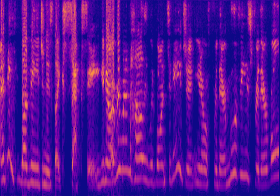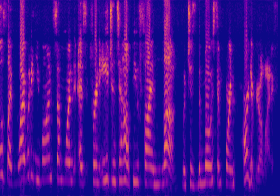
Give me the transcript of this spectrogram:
I think love agent is like sexy. You know, everyone in Hollywood wants an agent, you know, for their movies, for their roles. Like why wouldn't you want someone as for an agent to help you find love, which is the most important part of your life?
